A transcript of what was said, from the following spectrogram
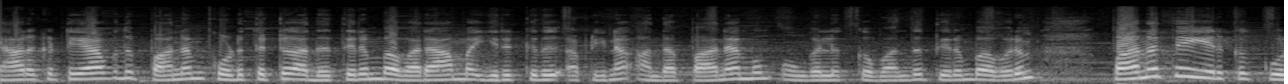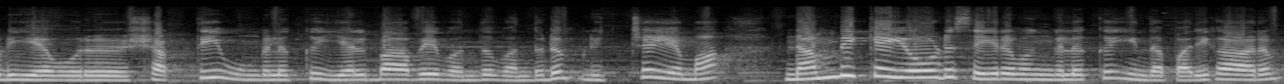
யாருக்கிட்டையாவது பணம் கொடுத்துட்டு அது திரும்ப வராமல் இருக்குது அப்படின்னா அந்த பணமும் உங்களுக்கு வந்து திரும்ப வரும். பணத்தை இருக்கக்கூடிய ஒரு சக்தி உங்களுக்கு இயல்பாகவே வந்து வந்துடும். நிச்சயமாக நம்பிக்கையோடு செய்கிறவங்களுக்கு இந்த பரிகாரம்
